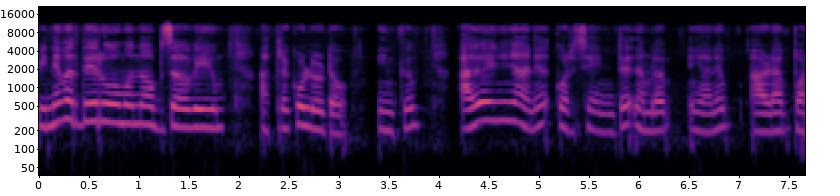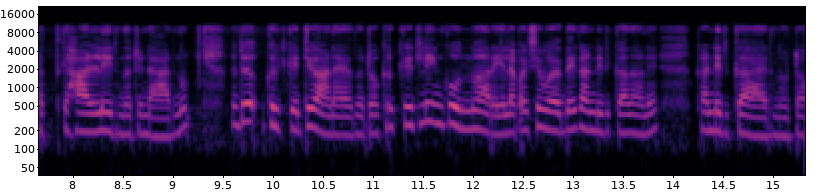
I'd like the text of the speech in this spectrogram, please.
പിന്നെ വെറുതെ റൂമൊന്ന് ഒബ്സർവ് ചെയ്യും. അത്രയ്ക്കുള്ളൂ കേട്ടോ. എനിക്ക് അത് കഴിഞ്ഞ് ഞാൻ കുറച്ച് കഴിഞ്ഞിട്ട് നമ്മൾ ഞാൻ അവിടെ പുറത്ത് ഹാളിൽ ഇരുന്നിട്ടുണ്ടായിരുന്നു. എന്നിട്ട് ക്രിക്കറ്റ് കാണായിരുന്നു കേട്ടോ ക്രിക്കറ്റിൽ എനിക്കൊന്നും അറിയില്ല. പക്ഷെ വെറുതെ കണ്ടിരിക്കാന്നാണ് കണ്ടിരിക്കുകയായിരുന്നു കേട്ടോ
